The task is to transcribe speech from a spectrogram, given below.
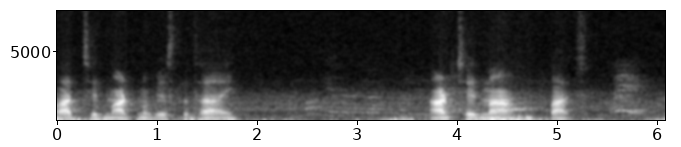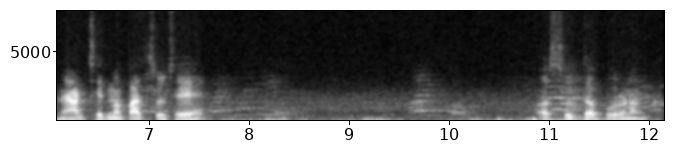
પાંચ છેદમાં આઠનો વ્યસ્ત થાય. આઠ છેદમાં પાંચ. અને આઠ છેદમાં પાંચ શું છે? અશુદ્ધ પૂર્ણાંક.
